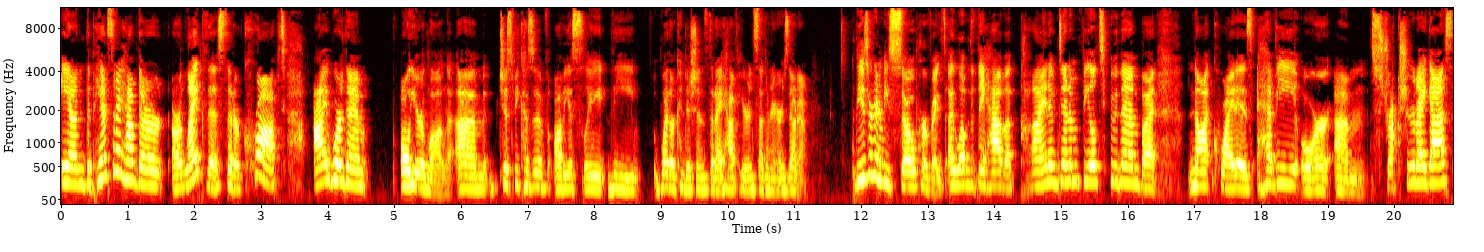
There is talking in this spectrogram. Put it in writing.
and the pants that I have that are, are like this, that are cropped, I wear them all year long, um, just because of obviously the weather conditions that I have here in Southern Arizona. These are going to be so perfect. I love that they have a kind of denim feel to them, but not quite as heavy or um, structured, I guess.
